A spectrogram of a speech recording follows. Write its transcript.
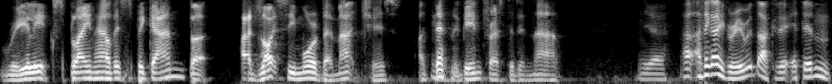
really explain how this began? But I'd like to see more of their matches. I'd definitely be interested in that. Yeah, I, I think I agree with that because it, it didn't.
